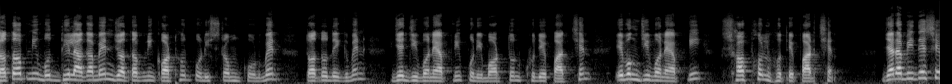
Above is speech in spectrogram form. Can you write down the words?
যত আপনি বুদ্ধি লাগাবেন, যত আপনি কঠোর পরিশ্রম করবেন, তত দেখবেন যে জীবনে আপনি পরিবর্তন খুঁজে পাচ্ছেন এবং জীবনে আপনি সফল হতে পারছেন। যারা বিদেশে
